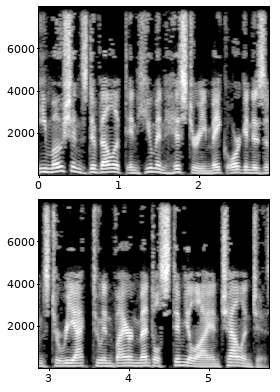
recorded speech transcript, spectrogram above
Emotions developed in human history make organisms to react to environmental stimuli and challenges.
